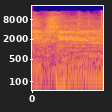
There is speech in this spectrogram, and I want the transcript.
you choose.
